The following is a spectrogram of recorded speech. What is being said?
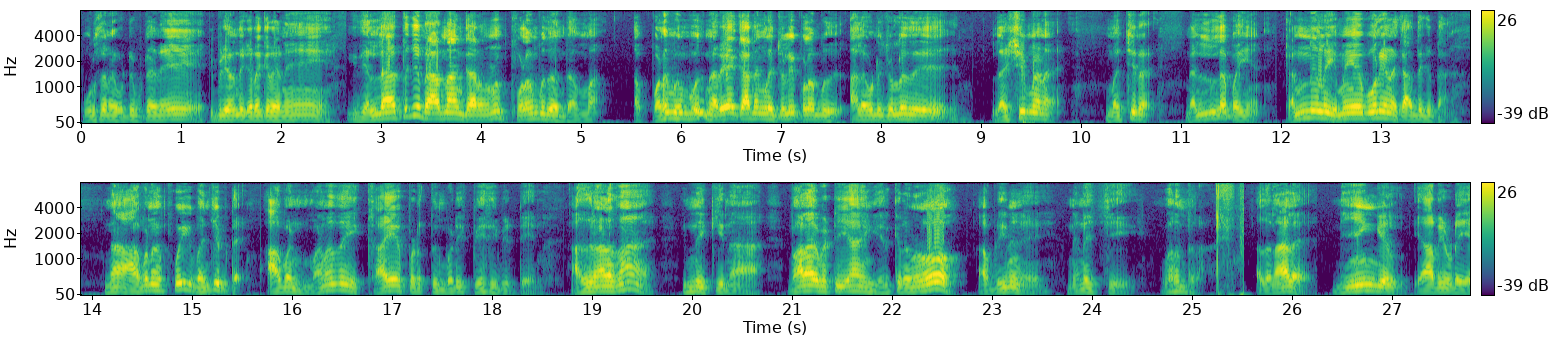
புருஷனை விட்டு விட்டனே இப்படி வந்து கிடக்கிறேனே. இது எல்லாத்துக்கும் நான் தான் காரணம்னு புலம்புது அந்த அம்மா. புலம்பும் போது நிறைய காரணங்களை சொல்லி புலம்புது. அதில் ஒன்று சொல்லுது லட்சுமண மச்சினன் நல்ல பையன். கண்ணில் இமைய போல என்னை காத்துக்கிட்டான். நான் அவனை போய் வஞ்சிவிட்டேன் அவன் மனதை காயப்படுத்தும்படி பேசிவிட்டேன். அதனால தான் இன்னைக்கு நான் வாழா வெட்டியாக இங்கே இருக்கிறனோ அப்படின்னு நினைச்சு வருந்துறான். அதனால் நீங்கள் யாரையுடைய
